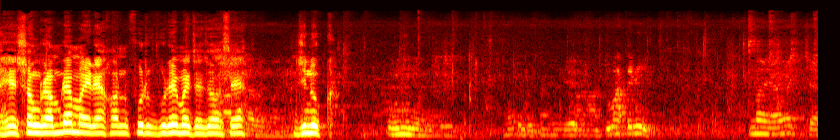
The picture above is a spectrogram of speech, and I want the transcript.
সেই সংগ্ৰামৰে মাইৰে এখন ফুৰফুৰে মেজাজো আছে জিনুক নয়া বাচ্চা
